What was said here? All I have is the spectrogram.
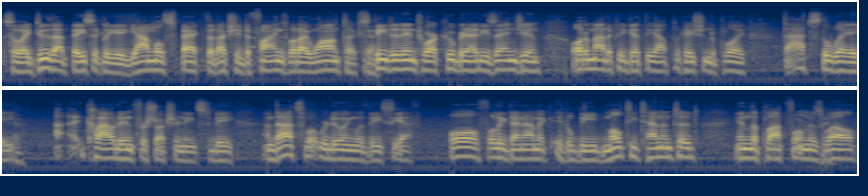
so I do that basically a YAML spec that actually defines what I want. I yeah. feed it into our Kubernetes engine, automatically get the application deployed. That's the way yeah. Cloud infrastructure needs to be. And that's what we're doing with VCF. All fully dynamic. It'll be multi-tenanted in the platform as well.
